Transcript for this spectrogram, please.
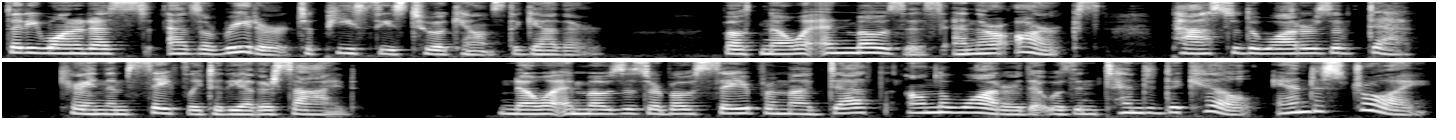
that he wanted us as a reader to piece these two accounts together. Both Noah and Moses and their arks passed through the waters of death, carrying them safely to the other side. Noah and Moses are both saved from a death on the water that was intended to kill and destroy,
